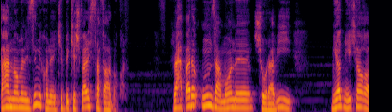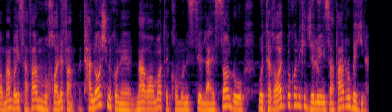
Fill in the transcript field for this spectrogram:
برنامه ریزی می‌کنه که به کشورش سفر بکنه. رهبر اون زمان شوروی میاد میگه که آقا من با این سفر مخالفم تلاش می‌کنه مقامات کمونیستی لهستان رو متقاعد بکنه که جلوی این سفر رو بگیرن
